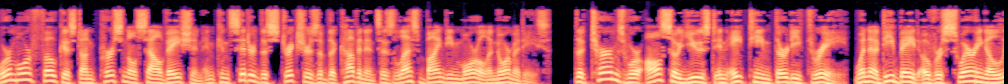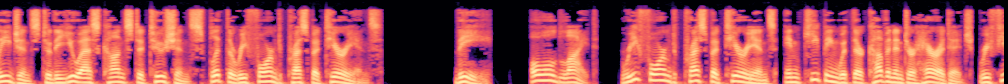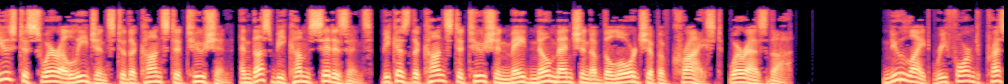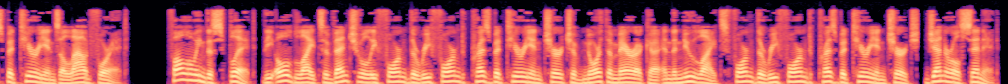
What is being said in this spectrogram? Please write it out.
were more focused on personal salvation and considered the strictures of the covenants as less binding moral enormities. The terms were also used in 1833, when a debate over swearing allegiance to the U.S. Constitution split the Reformed Presbyterians. The «Old Light» Reformed Presbyterians, in keeping with their Covenanter heritage, refused to swear allegiance to the Constitution, and thus become citizens, because the Constitution made no mention of the Lordship of Christ, whereas the New Light Reformed Presbyterians allowed for it. Following the split, the Old Lights eventually formed the Reformed Presbyterian Church of North America and the New Lights formed the Reformed Presbyterian Church, General Synod.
